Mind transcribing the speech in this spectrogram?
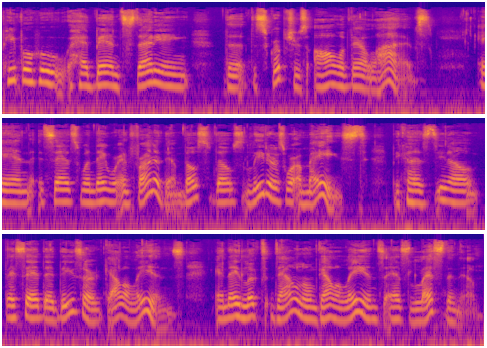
people who had been studying the, the scriptures all of their lives. And it says when they were in front of them, those those leaders were amazed because you know they said that these are Galileans and they looked down on Galileans as less than them.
